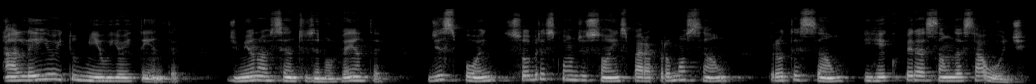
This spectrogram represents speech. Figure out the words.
A Lei 8080 de 1990 dispõe sobre as condições para a promoção, proteção e recuperação da saúde,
